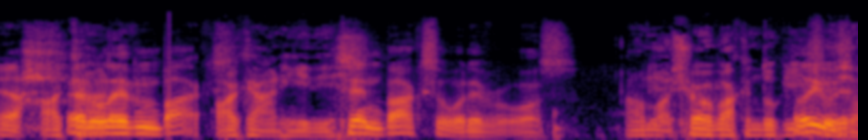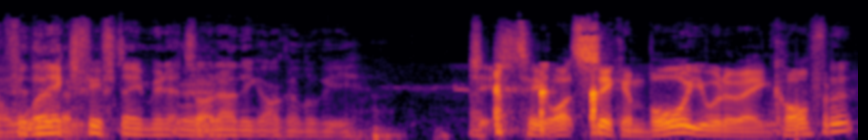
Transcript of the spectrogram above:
Ugh. I at eleven bucks. I can't hear this. Ten bucks or whatever it was. I'm not sure if I can look at you for, the, for the next 15 minutes. Yeah. I don't think I can look at you. Just tell you what, second ball, you would have been confident.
